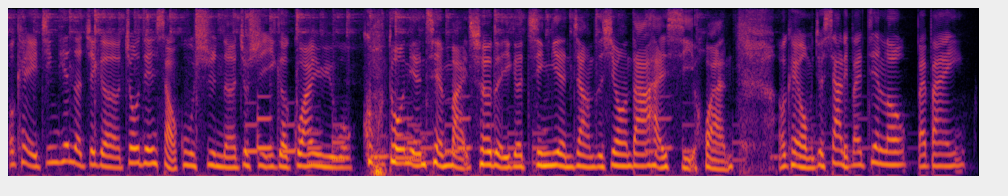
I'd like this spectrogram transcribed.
OK，今天的这个周间小故事呢，就是一个关于我过多年前。买车的一个经验，这样子，希望大家还喜欢。OK，我们就下礼拜见喽，拜拜。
